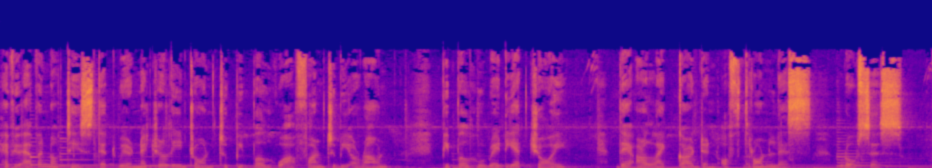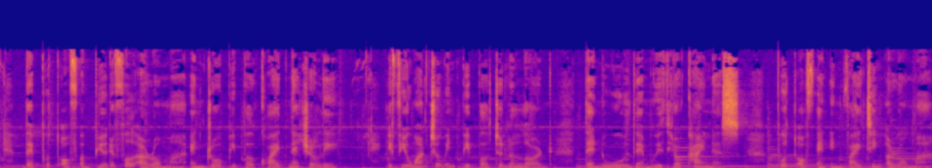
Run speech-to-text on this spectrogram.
Have you ever noticed that we're naturally drawn to people who are fun to be around? People who radiate joy? They are like garden of thornless roses. They put off a beautiful aroma and draw people quite naturally. If you want to win people to the Lord, then woo them with your kindness. Put off an inviting aroma.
